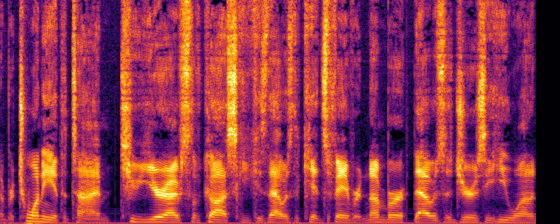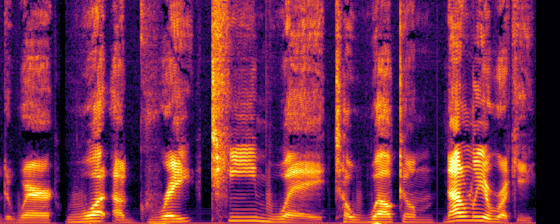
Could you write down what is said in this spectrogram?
number 20 at the time, to Juraj Slafkovsky because that was the kid's favorite number. That was the jersey he wanted to wear. What a great team way to welcome not only a rookie,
